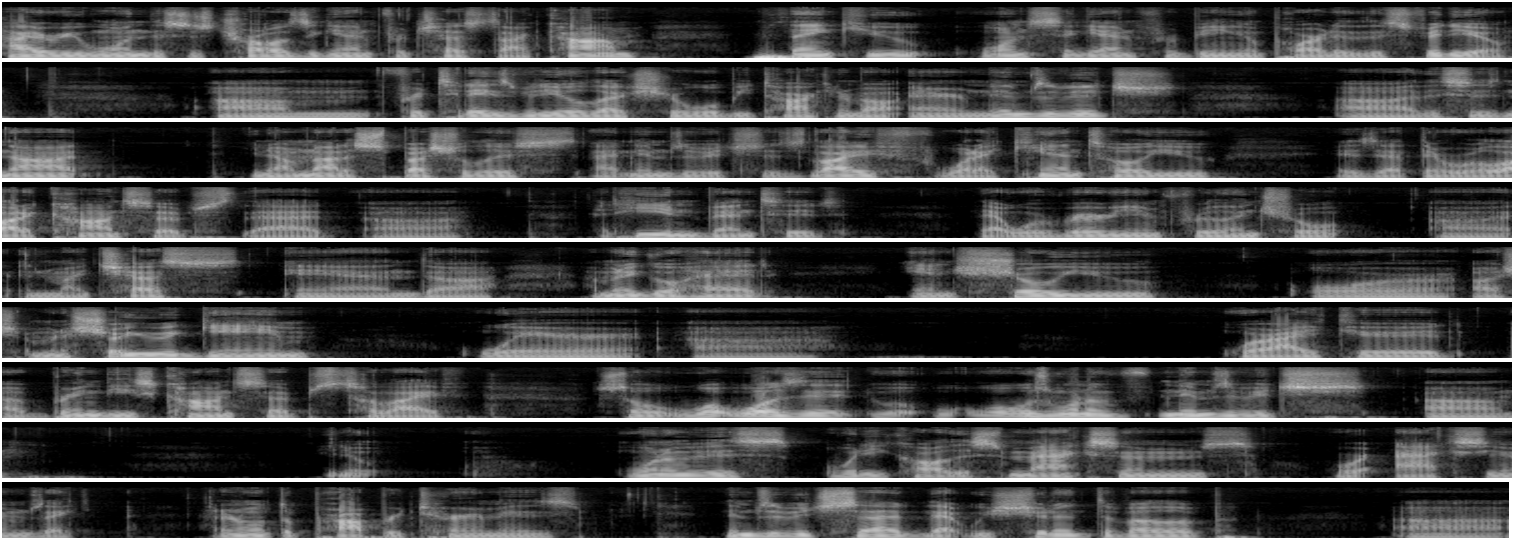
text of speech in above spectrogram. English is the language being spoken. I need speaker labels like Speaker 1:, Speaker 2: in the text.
Speaker 1: Hi everyone, this is Charles again for chess.com. Thank you once again for being a part of this video. Um, for today's video lecture, we'll be talking about Aaron Nimzowitsch. Uh, this is not, you know, I'm not a specialist at Nimzowitsch's life. What I can tell you is that there were a lot of concepts that uh, that he invented that were very influential uh, in my chess, and uh, I'm going to go ahead and show you, or uh, I'm going to show you a game where uh, where I could uh, bring these concepts to life. So, what was it? What was one of Nimzowitsch, um, you know, one of his what do you call this maxims or axioms? Like, I don't know what the proper term is. Nimzowitsch said that we shouldn't develop, uh,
